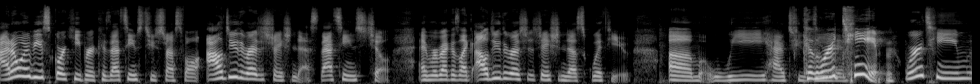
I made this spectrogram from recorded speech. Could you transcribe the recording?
I don't want to be a scorekeeper because that seems too stressful. I'll do the registration desk. That seems chill. And Rebecca's like, I'll do the registration desk with you. Um, we had to Because we're a team. We're a team,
